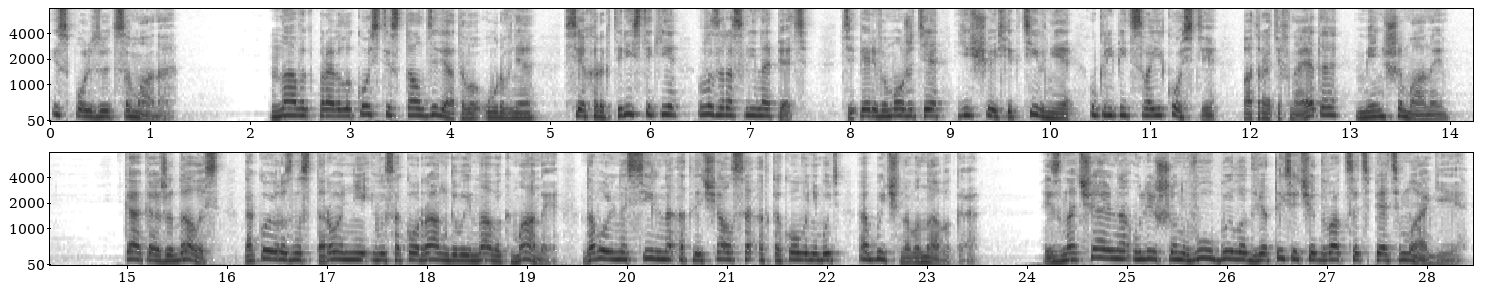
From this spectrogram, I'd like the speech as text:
используется мана. Навык правила кости стал девятого уровня. Все характеристики возросли на 5. Теперь вы можете еще эффективнее укрепить свои кости, потратив на это меньше маны. Как и ожидалось, такой разносторонний и высокоранговый навык маны довольно сильно отличался от какого-нибудь обычного навыка. Изначально у Ли Шун Ву было 2025 магии –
